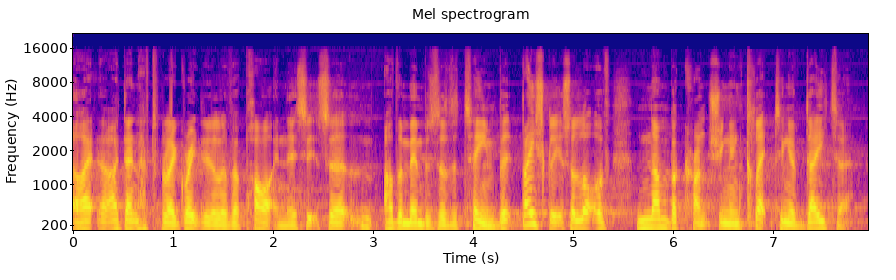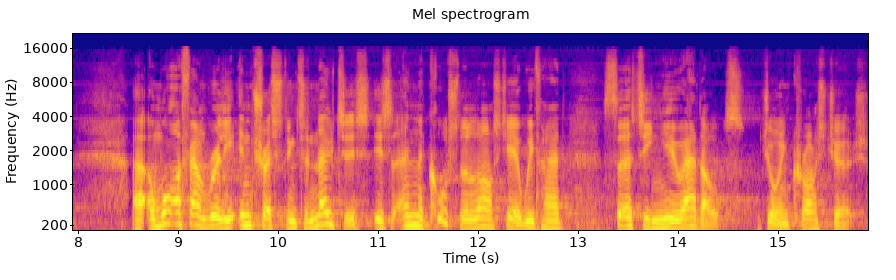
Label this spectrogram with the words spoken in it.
I, I, don't have to play a great deal of a part in this. It's uh, other members of the team, but basically, it's a lot of number crunching and collecting of data. Uh, and what I found really interesting to notice is that in the course of the last year, we've had 30 new adults join Christ Church,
